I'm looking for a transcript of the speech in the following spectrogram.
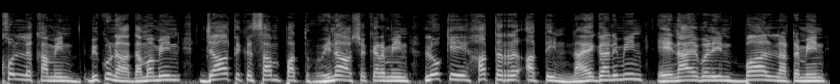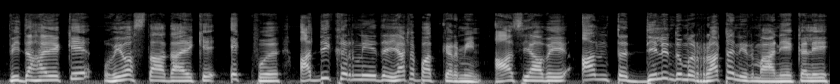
කොල්ලකමින් බිකුණා දමමින් ජාතික සම්පත් විනාශ කරමින් ලෝකේ හතර අතින් ණයගනිමින් ඒ අයවලින් බාල් නටමින් විදායකය ව්‍යවස්ථාදායක එක්ව අධිකරණයද යටපත් කරමින් ආසියාවේ අන්ත දිලිඳුම රට නිර්මාණය කළේ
